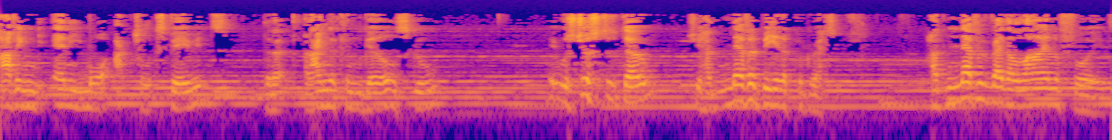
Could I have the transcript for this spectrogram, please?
having any more actual experience than at an Anglican girls' school, it was just as though she had never been a progressive, had never read a line of Freud,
